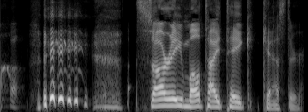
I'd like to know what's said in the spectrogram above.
Sorry, multi take caster.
